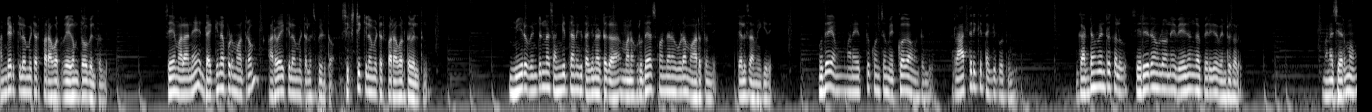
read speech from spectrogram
హండ్రెడ్ కిలోమీటర్ ఫర్ అవర్ వేగంతో వెళ్తుంది. సేమ్ అలానే దగ్గినప్పుడు మాత్రం అరవై కిలోమీటర్ల స్పీడ్తో సిక్స్టీ కిలోమీటర్ ఫర్ అవర్తో వెళ్తుంది. మీరు వింటున్న సంగీతానికి తగినట్టుగా మన హృదయ స్పందన కూడా మారుతుంది. తెలుసా మీకు ఇది ఉదయం మన ఎత్తు కొంచెం ఎక్కువగా ఉంటుంది. రాత్రికి తగ్గిపోతుంది. గడ్డం వెంట్రుకలు శరీరంలోనే వేగంగా పెరిగే వెంట్రుకలు. మన చర్మం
